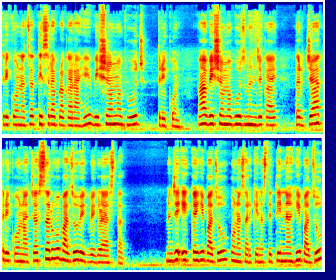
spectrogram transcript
त्रिकोणाचा तिसरा प्रकार आहे विषमभुज त्रिकोण. पहा विषमभुज म्हणजे काय? तर ज्या त्रिकोणाच्या सर्व बाजू वेगवेगळ्या असतात. म्हणजे एकही बाजू कोणासारखी नसते तीनही बाजू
